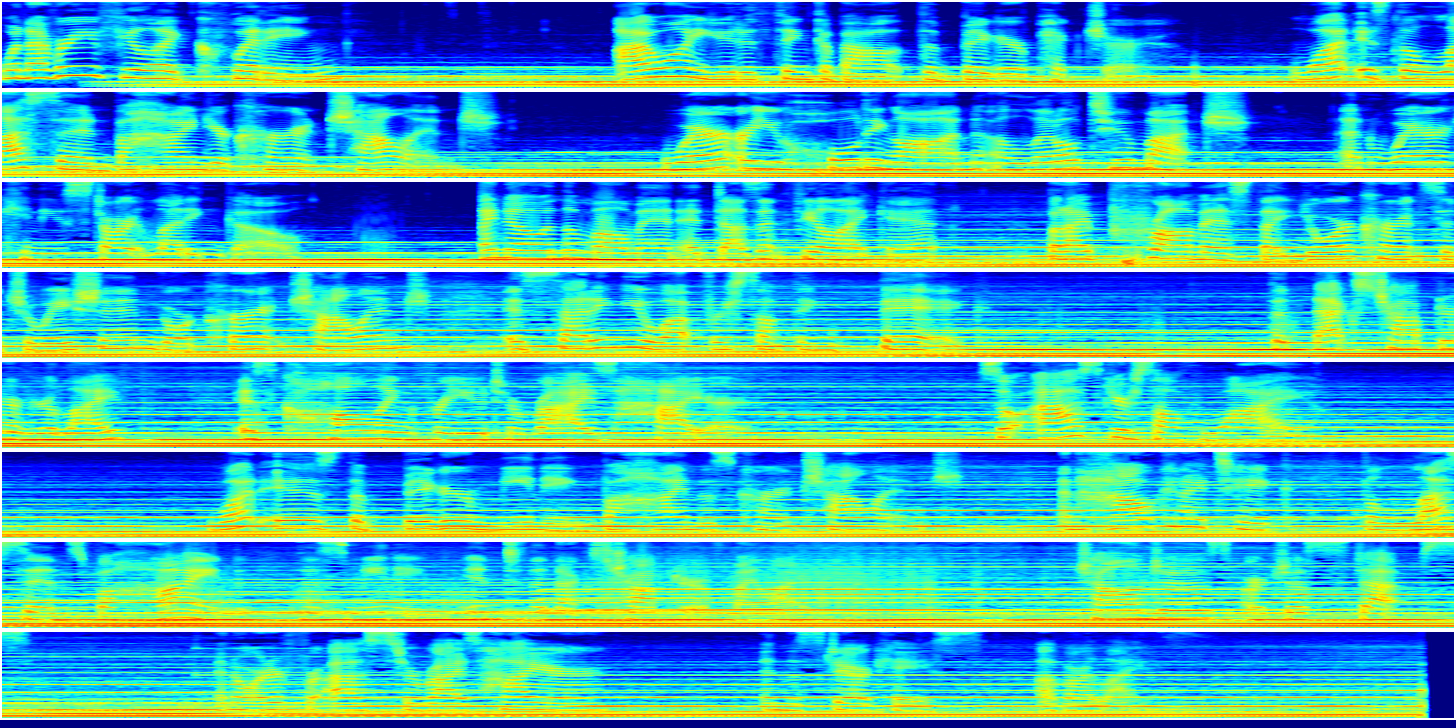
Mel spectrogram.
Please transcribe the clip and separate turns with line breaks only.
Whenever you feel like quitting, I want you to think about the bigger picture. What is the lesson behind your current challenge? Where are you holding on a little too much? And where can you start letting go? I know in the moment it doesn't feel like it, but I promise that your current situation, your current challenge, is setting you up for something big. The next chapter of your life So ask yourself why. What is the bigger meaning behind this current challenge? And how can I take the lessons behind this meaning into the next chapter of my life? Challenges are just steps in order for us to rise higher in the staircase of our life.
